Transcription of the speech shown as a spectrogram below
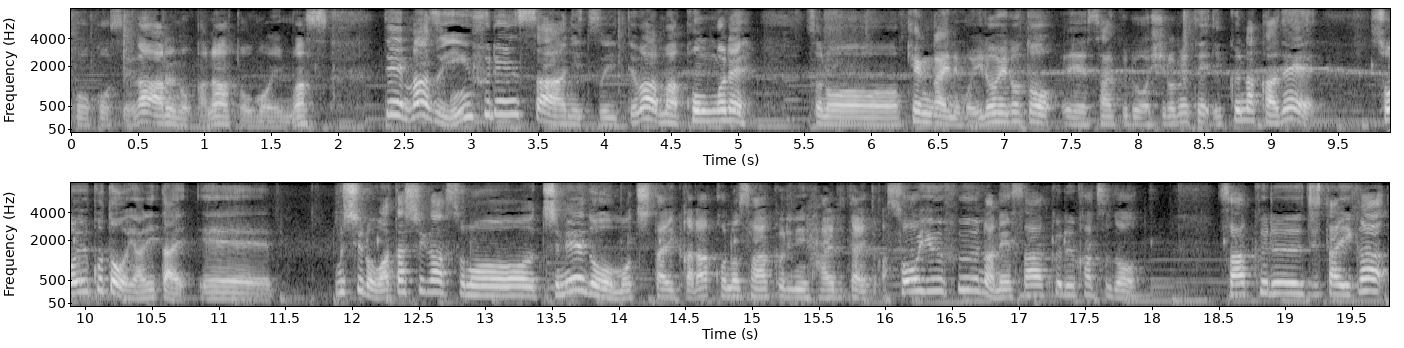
方向性があるのかなと思います。でまずインフルエンサーについては、まあ、今後ねその県外にもいろいろと、えー、サークルを広めていく中でそういうことをやりたい、えー、むしろ私がその知名度を持ちたいからこのサークルに入りたいとかそういうふうなねサークル活動サークル自体が、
